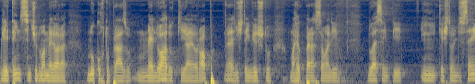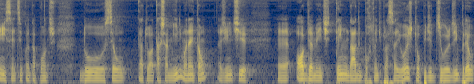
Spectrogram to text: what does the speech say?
ele tem sentido uma melhora no curto prazo melhor do que a Europa. Né? A gente tem visto uma recuperação ali do S&P em questão de 100, 150 pontos do seu da tua taxa mínima, né? Então a gente é, obviamente, tem um dado importante para sair hoje, que é o pedido de seguro-desemprego,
